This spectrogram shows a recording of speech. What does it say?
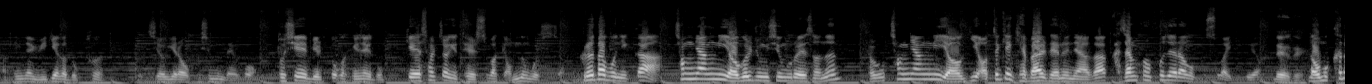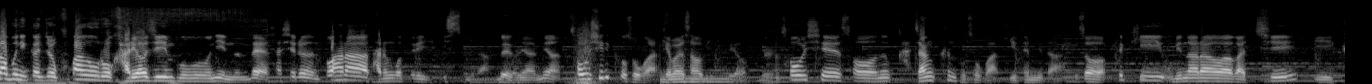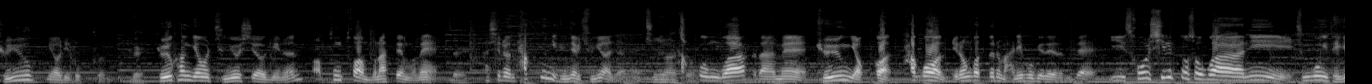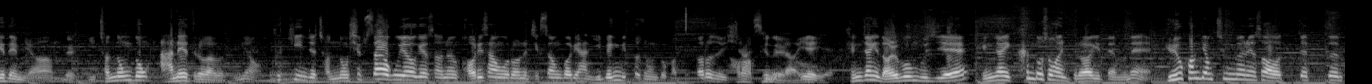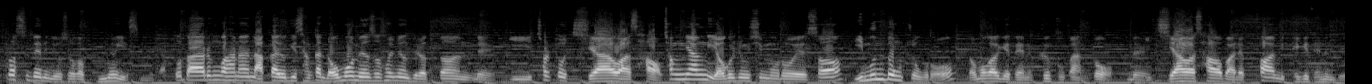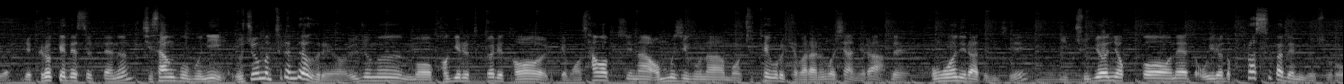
어, 굉장히 위계가 높은 지역이라고 보시면 되고 도시의 밀도가 굉장히 높게 설정이 될 수밖에 없는 곳이죠. 그러다 보니까 청량리역을 중심으로 해서는 결국 청량리역이 어떻게 개발되느냐가 가장 큰 호재라고 볼 수가 있고요. 네네. 너무 크다 보니까 이제 후광으로 가려진 부분이 있는데 사실은 또 하나 다른 것들이 있습니다. 네네. 뭐냐면 서울시립도서관 개발 사업이 있고요. 네. 서울시에서는 가장 큰 도서관이 됩니다. 그래서 특히 우리나라와 같이 이 교육열이 높은 네. 교육 환경을 중요시 여기는 어, 풍토와 문화 때문에 네. 사실은 학군이 굉장히 중요하잖아요. 중요하죠. 학군과 그다음에 교육 여건, 학원 이런 것들을 많이 보게 되는데 이 서울시 립도서관이 준공이 되게 되면 네. 이 전농동 안에 들어가거든요. 특히 이제 전농 14구역에서는 거리상으로는 직선거리 한 200m 정도밖에 떨어져 있지 바로 않습니다. 앞이네요. 예, 예. 굉장히 넓은 부지에 굉장히 큰 도서관이 들어가기 때문에 교육 환경 측면에서 어쨌든 플러스 되는 요소가 분명히 있습니다. 또 다른 거 하나는 아까 여기 잠깐 넘어오면서 설명드렸던 네. 이 철도 지하화 사업, 청량리역을 중심으로 해서 이문동 쪽으로 넘어가게 되는 그 구간도 네. 이 지하화 사업 안에 포함이 되게 되는데요. 이제 그렇게 됐을 때는 지상 부분이 요즘은 트렌드가 그래요. 요즘은 뭐 거기를 특별히 더 이렇게 뭐 상업지나 업무지구나 뭐 주택으로 개발하는 것이 아니라 네. 공원이라든지 이 주변 여건에 오히려 더 플러스가 되는 요소로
